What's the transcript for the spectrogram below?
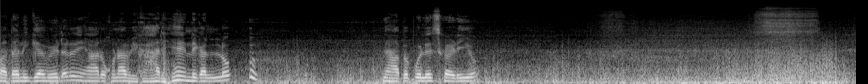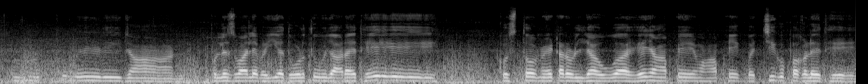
पता नहीं क्या मीटर है, यहाँ रुकना भिखा रहे हैं, निकल लो। यहाँ पे पुलिस खड़ी हो। मेरी जान। पुलिस वाले भैया दौड़ते हुए जा रहे थे। कुछ तो मेटर उलझा हुआ है यहाँ पे। वहाँ पे एक बच्ची को पकड़े थे।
